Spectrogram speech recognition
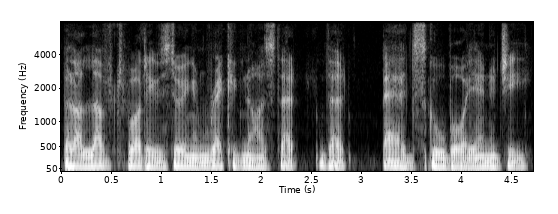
But I loved what he was doing and recognized that, that bad schoolboy energy.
